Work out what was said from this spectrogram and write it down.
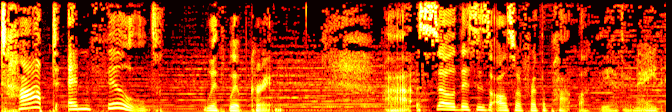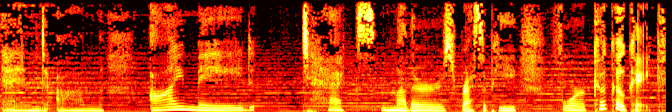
topped and filled with whipped cream. Uh, so this is also for the potluck the other night, and um, I made Tex mother's recipe for cocoa cake,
